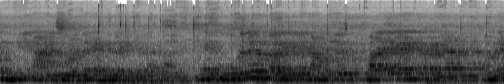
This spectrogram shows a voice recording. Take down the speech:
മുന്നിൽ പറയുന്നത് വളരെ നമ്മുടെ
